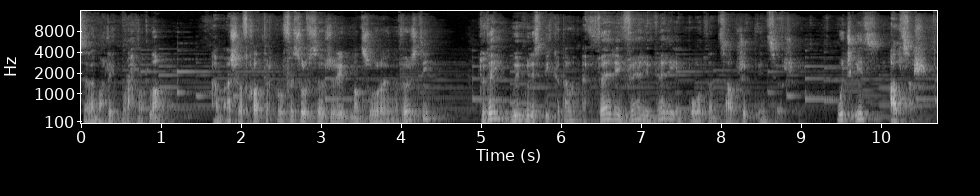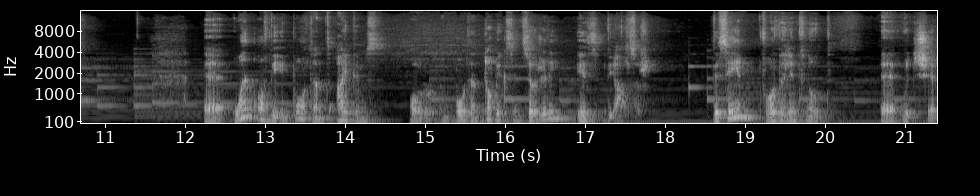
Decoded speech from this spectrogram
Assalamu alaikum warahmatullah. I'm Ashraf Khater, Professor of Surgery at Mansoura University. Today we will speak about a very, very, very important subject in surgery, which is ulcer. Uh, one of the important items or important topics in surgery is the ulcer. The same for the lymph node, uh, which uh,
